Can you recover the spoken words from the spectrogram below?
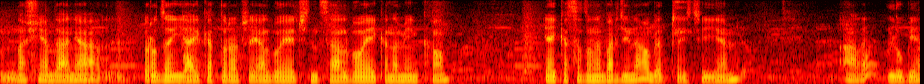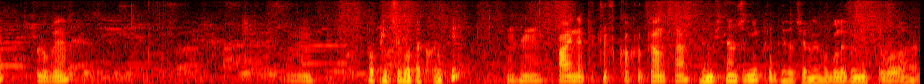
na śniadania rodzaj jajka to raczej albo jajecznica, albo jajka na miękko. Jajka sadzone bardziej na obiad częściej jem. Ale lubię, lubię. To pieczywo tak chrupie? Mhm, fajne pieczywko chrupiące. Ja myślałem, że nie chrupie do ciemne, w ogóle go nie spróbowałem.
